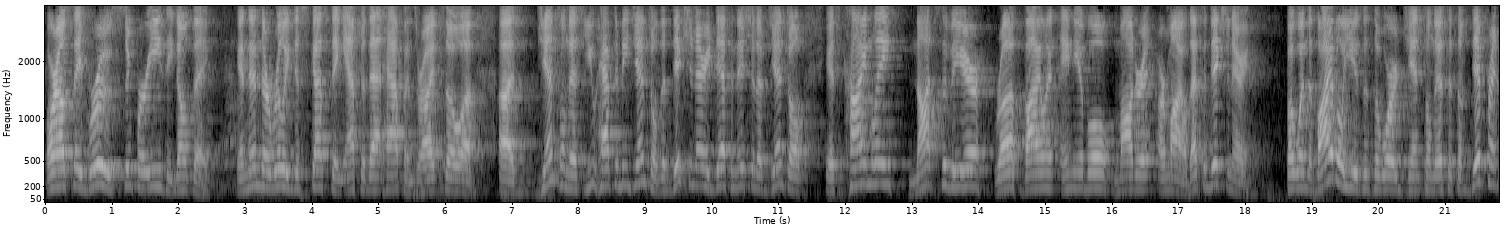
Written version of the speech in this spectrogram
or else they bruise super easy, don't they? And then they're really disgusting after that happens, right? So, uh, uh, gentleness, you have to be gentle. The dictionary definition of gentle is kindly, not severe, rough, violent, amiable, moderate, or mild. That's a dictionary. But when the Bible uses the word gentleness, it's a different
